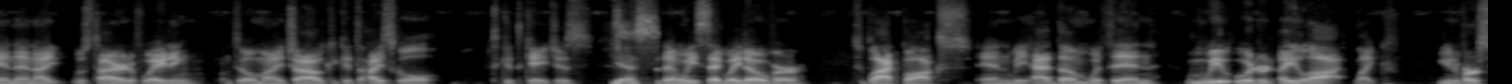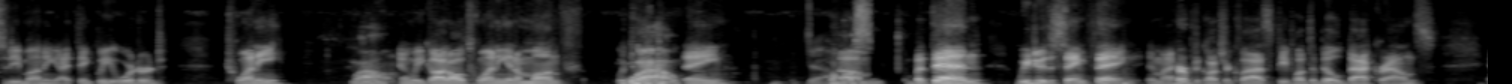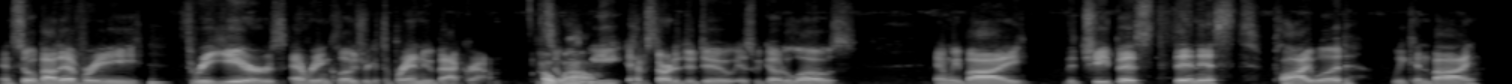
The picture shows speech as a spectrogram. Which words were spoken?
and then I was tired of waiting until my child could get to high school to get the cages. yes. So then we segued over to black box, and we had them within. We ordered a lot, like university money. I think we ordered twenty, Wow. and we got all twenty in a month, which Wow. was insane. Yeah. Um, awesome. But then we do the same thing in my herpetoculture class. People have to build backgrounds, and so about every three years, every enclosure gets a brand new background. Oh, so wow. what we have started to do is we go to Lowe's and we buy the cheapest, thinnest plywood we can buy.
